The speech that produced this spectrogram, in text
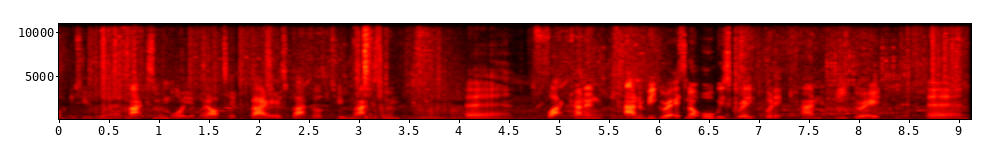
up to uh, maximum or your biotic barriers back up to maximum. Um, Flak Cannon can be great. It's not always great, but it can be great. Um,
